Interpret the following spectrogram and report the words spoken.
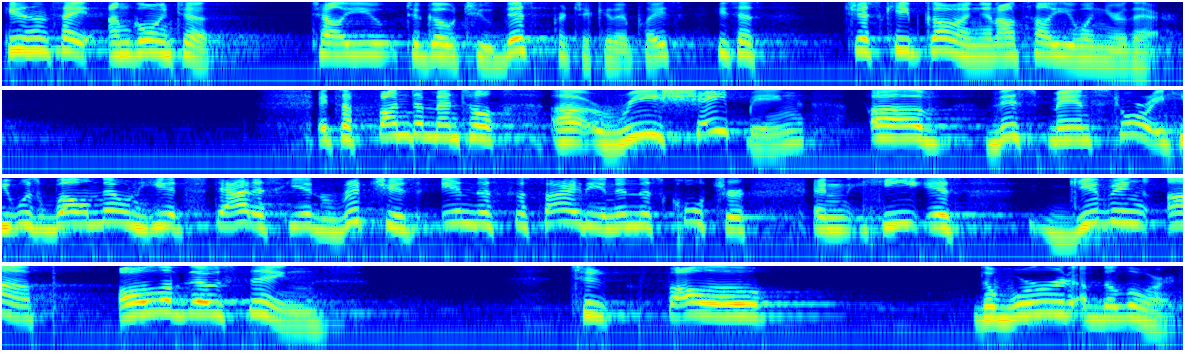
He doesn't say, I'm going to tell you to go to this particular place. He says, just keep going, and I'll tell you when you're there. It's a fundamental uh, reshaping of this man's story. He was well known, he had status, he had riches in this society and in this culture, and he is giving up all of those things to follow the word of the Lord,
